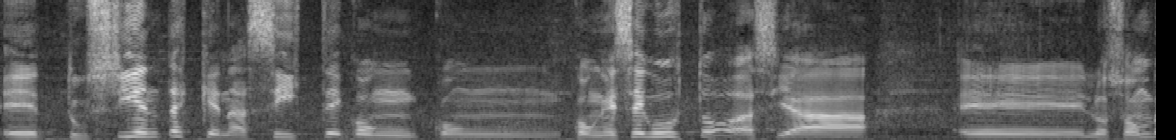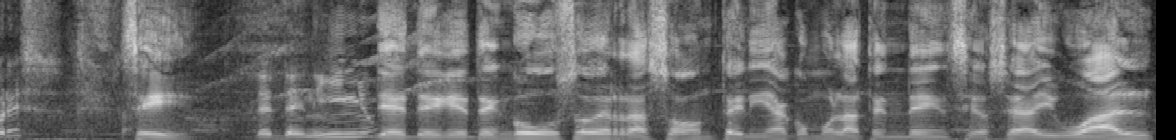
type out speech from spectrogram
eh, ¿tú sientes que naciste con, con- con ese gusto hacia eh, los hombres Sí, desde niño? desde que tengo uso de razón tenía como la tendencia. O sea, igual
